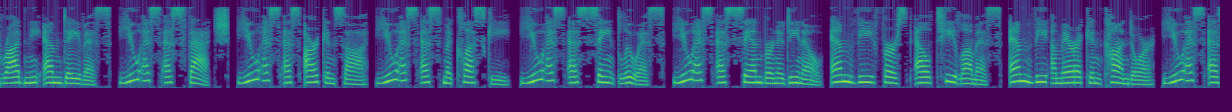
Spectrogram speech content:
Rodney M. Davis, USS Thatch, USS Arkansas, USS McClusky, USS St. Louis, USS San Bernardino, MV First LT Lummus, MV American Con Condor, USS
